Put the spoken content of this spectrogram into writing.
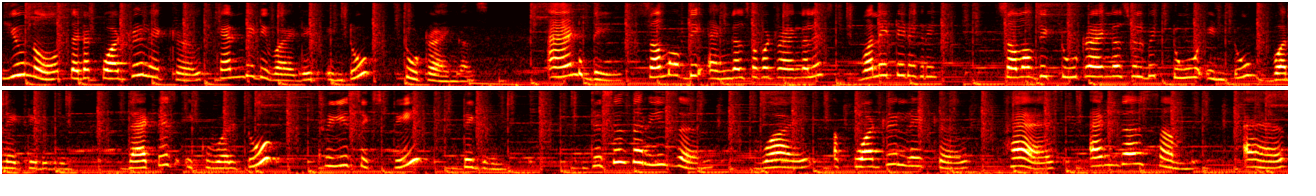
You know that a quadrilateral can be divided into two triangles and the sum of the angles of a triangle is 180 degree sum of the two triangles will be 2 into 180 degree that is equal to 360 degree. This is the reason why a quadrilateral has angle sum as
